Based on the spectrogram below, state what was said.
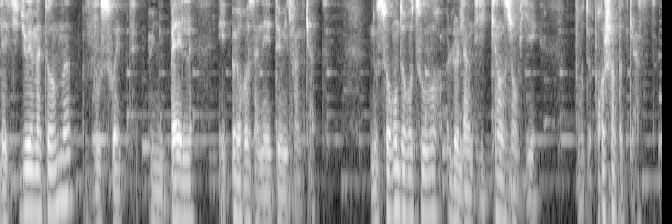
les studios Hématome vous souhaitent une belle et heureuse année 2024. Nous serons de retour le lundi 15 janvier pour de prochains podcasts.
